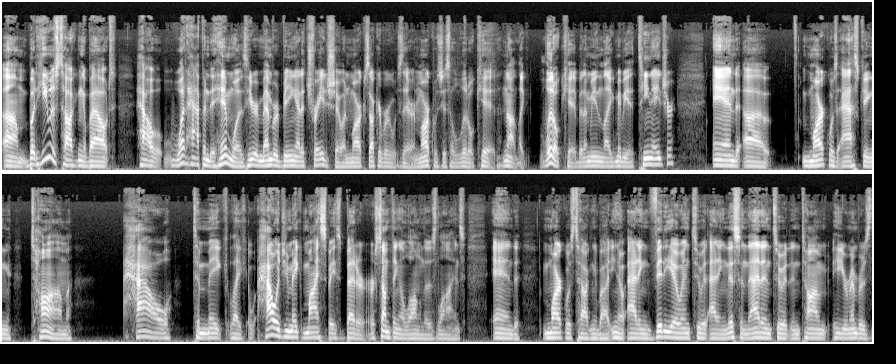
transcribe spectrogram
um, but he was talking about how what happened to him was he remembered being at a trade show and Mark Zuckerberg was there, and Mark was just a little kid, not like little kid, but I mean like maybe a teenager, and uh, Mark was asking Tom how to make like how would you make MySpace better or something along those lines. And Mark was talking about you know adding video into it, adding this and that into it. And Tom he remembers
